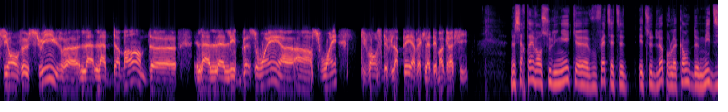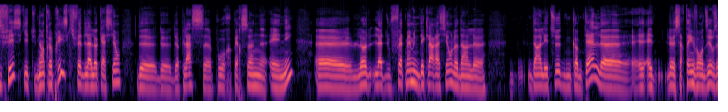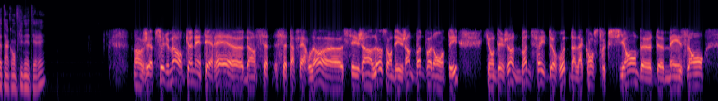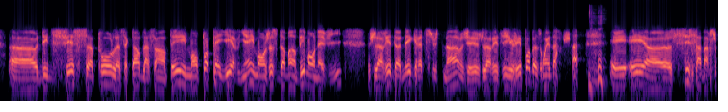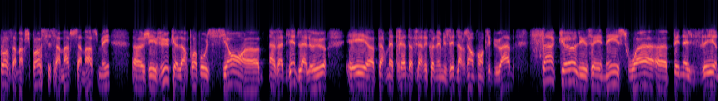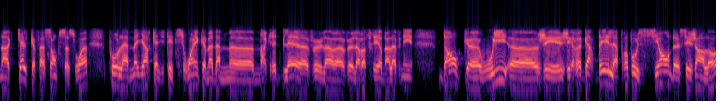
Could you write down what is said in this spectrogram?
si on veut suivre euh, la, demande, euh, les besoins en soins qui vont se développer avec la démographie. Là, certains vont souligner que vous faites cette étude-là pour le compte de Médifis, qui est une entreprise qui fait de la location de, de, places pour personnes aînées. Euh, là, vous faites même une déclaration là, dans le dans l'étude comme telle. Euh, certains vont dire vous êtes en conflit d'intérêts? J'ai absolument aucun intérêt euh, dans cette, cette affaire-là. Euh, ces gens-là sont des gens de bonne volonté qui ont déjà une bonne feuille de route dans la construction de maisons euh, d'édifices pour le secteur de la santé. Ils m'ont pas payé rien, ils m'ont juste demandé mon avis. Je leur ai donné gratuitement. Je leur ai dit, j'ai pas besoin d'argent. et, et euh, si ça marche pas, ça marche pas. Si ça marche, ça marche. Mais euh, j'ai vu que leur proposition euh, avait bien de l'allure et permettrait de faire économiser de l'argent aux contribuables sans que les aînés soient pénalisés dans quelque façon que ce soit pour la meilleure qualité de soins que Mme euh, Marguerite Blais euh, veut, leur, veut leur offrir dans l'avenir. Donc, euh, oui, euh, j'ai regardé la proposition de ces gens-là.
